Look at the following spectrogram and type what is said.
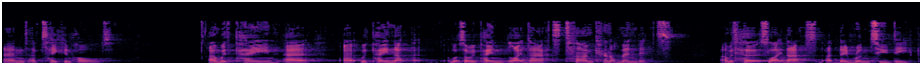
and have taken hold. And with pain, uh, uh, with pain that, uh, sorry, with pain like that, time cannot mend it. And with hurts like that, uh, they run too deep.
